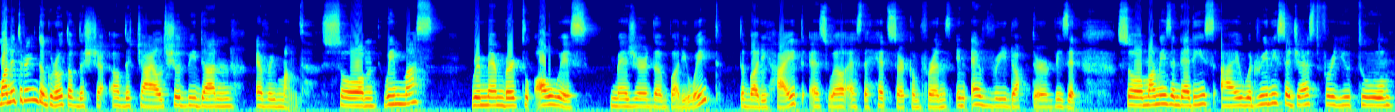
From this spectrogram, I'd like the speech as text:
Monitoring the growth of the sh- of the child should be done every month. So um, we must remember to always measure the body weight, the body height, as well as the head circumference in every doctor visit. So, mommies and daddies, I would really suggest for you to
